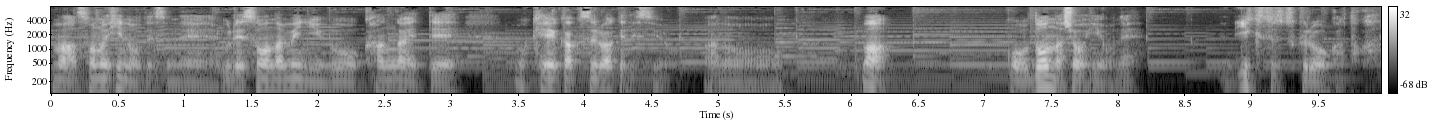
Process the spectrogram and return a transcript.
まあ、その日のですね、売れそうなメニューを考えて、計画するわけですよ。あのーまあ、こう、どんな商品をね、いくつ作ろうかとか、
